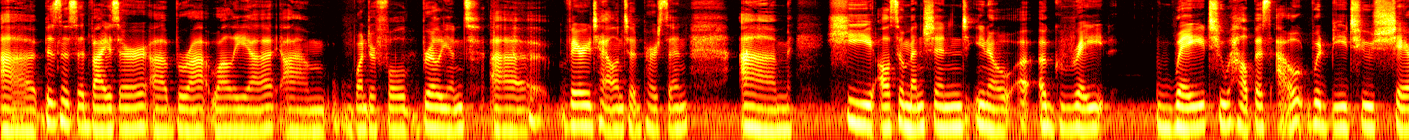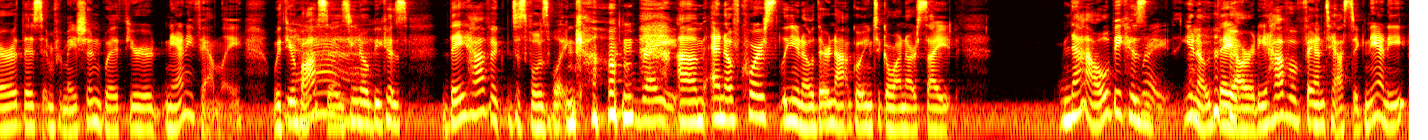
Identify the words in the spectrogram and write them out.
uh, business advisor, uh, Bharat Walia, um, wonderful, brilliant, uh, very talented person, um, he also mentioned, you know, a, a great way to help us out would be to share this information with your nanny family, with your bosses, you know, because they have a disposable income. Right. Um, and of course, you know, they're not going to go on our site now because Right. you know they already have a fantastic nanny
